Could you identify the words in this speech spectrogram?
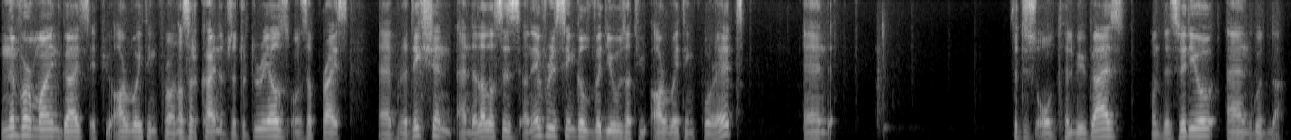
Never mind guys if you are waiting for another kind of the tutorials on the price uh, prediction and analysis on every single video that you are waiting for it. And that is all to help you guys on this video and good luck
